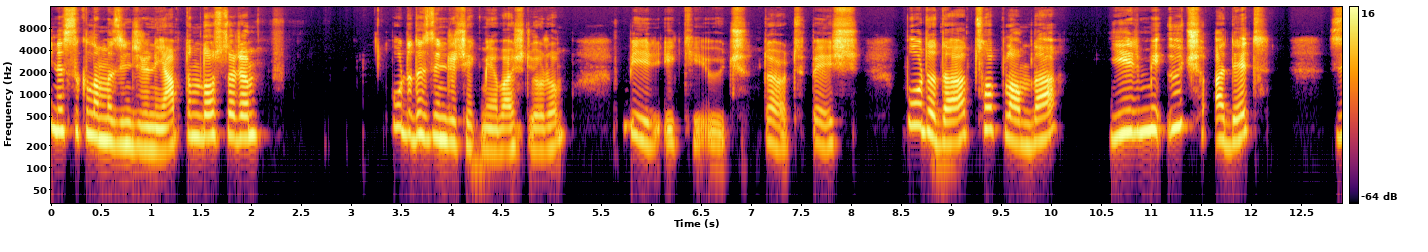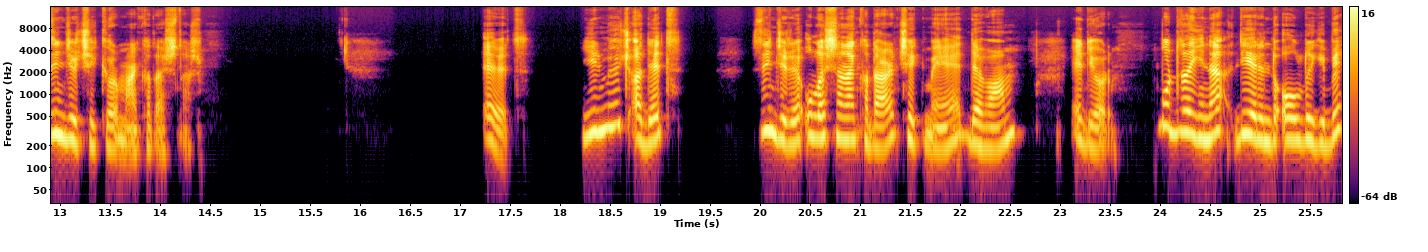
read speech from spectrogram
Yine sıkılama zincirini yaptım dostlarım. Burada da zincir çekmeye başlıyorum. 1, 2, 3, 4, 5. Burada da toplamda 23 adet zincir çekiyorum arkadaşlar. Evet. 23 adet zincire ulaşana kadar çekmeye devam ediyorum. Burada da yine diğerinde olduğu gibi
